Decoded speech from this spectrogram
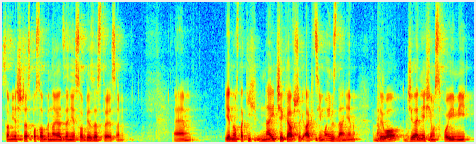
są jeszcze sposoby na radzenie sobie ze stresem. Em, jedną z takich najciekawszych akcji, moim zdaniem, było dzielenie się swoimi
